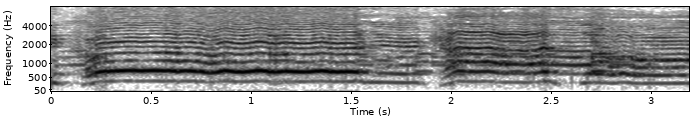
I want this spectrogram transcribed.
Nicole Newcastle.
